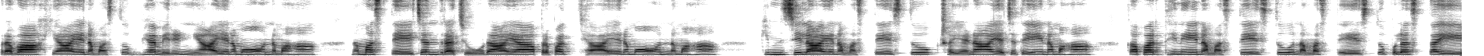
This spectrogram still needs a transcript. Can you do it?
प्रवाह्याय नमस्तुभ्यमिरिण्याय नमो नमः। नमस्ते चन्द्रचूडाय प्रपथ्याय नमो नमः किंशिलाय नमस्तेस्तु क्षयणाय च ते नमः। कपर्धिने नमस्तेस्तु नमस्तेस्तु पुलस्तये।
